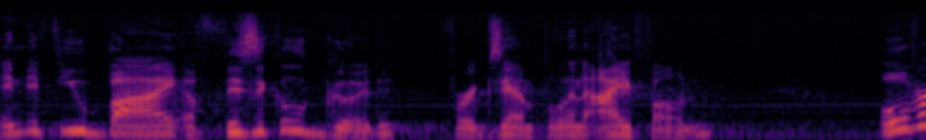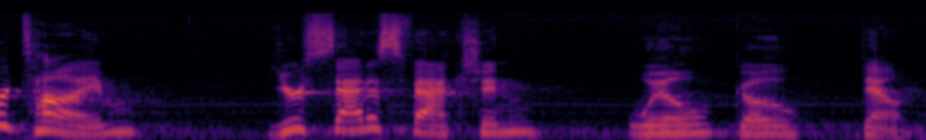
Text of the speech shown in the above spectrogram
and if you buy a physical good, for example, an iPhone, over time, your satisfaction will go down.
